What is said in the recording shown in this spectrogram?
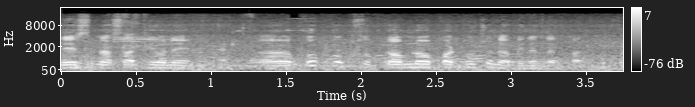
દેશના સાથીઓને ખૂબ ખૂબ શુભકામનાઓ પાઠવું છું અને અભિનંદન પાઠવું છું.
